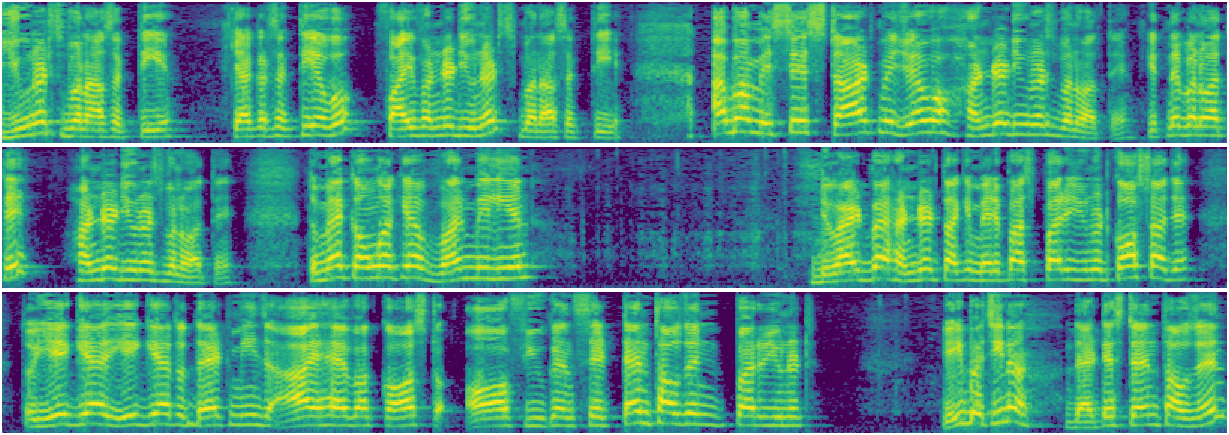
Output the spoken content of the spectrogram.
यूनिट्स बना सकती है। क्या कर सकती है वो? 500 यूनिट्स बना सकती है। अब हम इससे स्टार्ट में जो है वो 100 यूनिट्स बनवाते हैं। कितने बनवाते हैं? 100 यूनिट्स बनवाते हैं। तो मैं कहूँगा क्या 1 मिलियन डिवाइड बाय 100 ताकि मेरे पास पर यूनिट कॉस्ट आ जाए। तो ये गया ये गया तो that means I have a cost of you can say 10000 per यूनिट यही बची ना? दैट इज़ 10000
